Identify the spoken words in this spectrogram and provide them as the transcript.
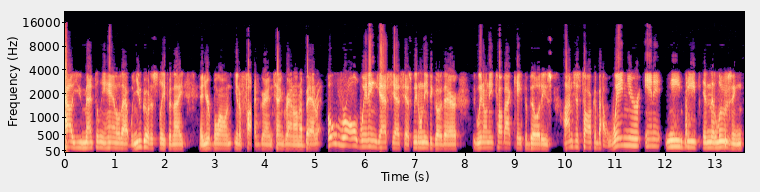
how you mentally handle that when you go to sleep at night and you're blowing, you know, five grand, ten grand on a bad overall winning. Yes, yes, yes. We don't need to go there. We don't need to talk about capabilities. I'm just talking about when you're in it knee deep in the losing.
